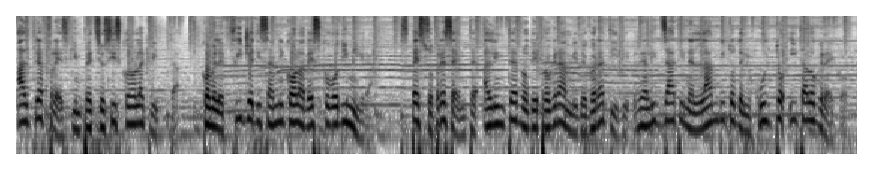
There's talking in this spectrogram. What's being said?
Altri affreschi impreziosiscono la cripta, come l'effigie di San Nicola Vescovo di Mira, spesso presente all'interno dei programmi decorativi realizzati nell'ambito del culto italo-greco.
